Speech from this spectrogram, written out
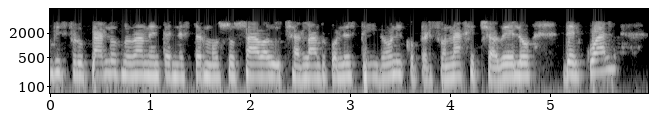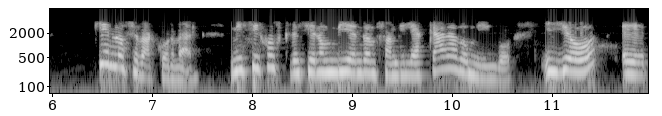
disfrutarlos nuevamente en este hermoso sábado charlando con este irónico personaje Chabelo, del cual, ¿quién no se va a acordar? Mis hijos crecieron viendo en familia cada domingo y yo eh,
